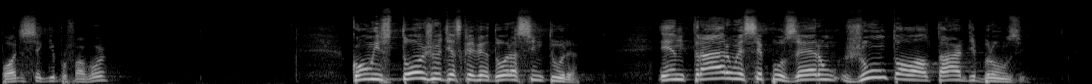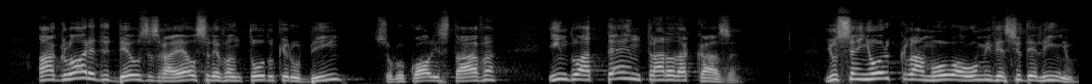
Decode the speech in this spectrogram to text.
Pode seguir, por favor? Com um estojo de escrevedor à cintura entraram e se puseram junto ao altar de bronze. A glória de Deus de Israel se levantou do querubim, sobre o qual estava, indo até a entrada da casa. E o Senhor clamou ao homem vestido de linho,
